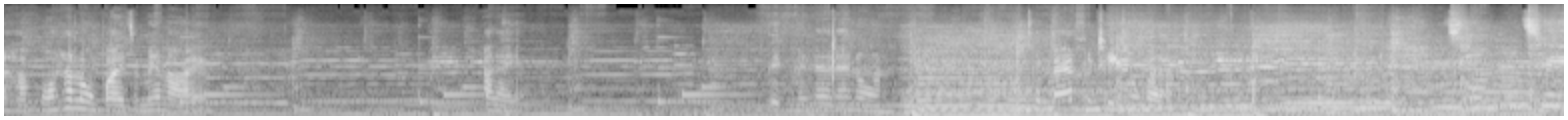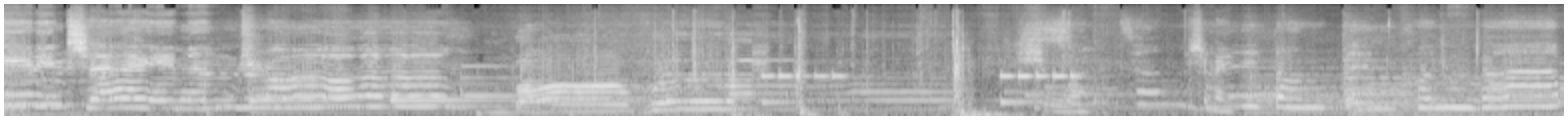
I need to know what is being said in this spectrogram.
นะคะ เพราะว่าถ้าลงไปจะไม่ไลฟ์อะไรอะปิดไม่ได้แน่นอน คุณแม่คือทิ้งลงมาละทั้งที่ในใจมันร้องบอกว่ารักชัวร์ใช่ไหมต้องเป็นคนแบบ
